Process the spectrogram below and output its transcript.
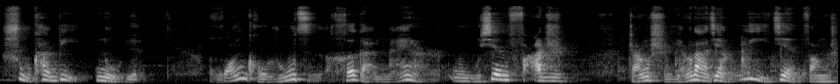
术看毕，怒曰：“黄口孺子，何敢乃尔？吾先伐之！”长史杨大将力荐方止。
